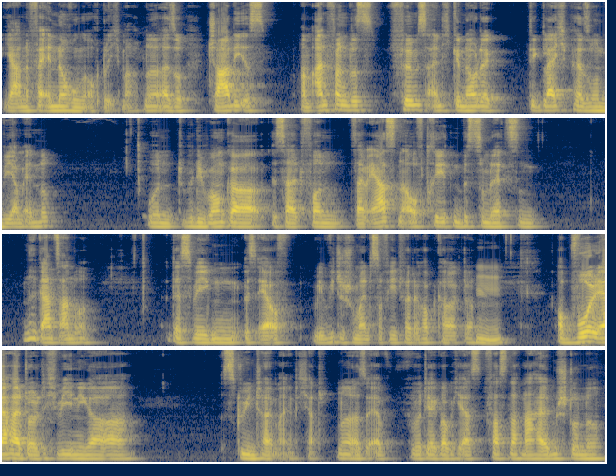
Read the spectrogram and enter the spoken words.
ja, eine Veränderung auch durchmacht. Ne? Also Charlie ist am Anfang des Films eigentlich genau der, die gleiche Person wie am Ende. Und Willy Wonka ist halt von seinem ersten Auftreten bis zum letzten eine ganz andere. Deswegen ist er auf, wie du schon meintest, auf jeden Fall der Hauptcharakter. Mhm. Obwohl er halt deutlich weniger Screentime eigentlich hat. Ne? Also er wird ja, glaube ich, erst fast nach einer halben Stunde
